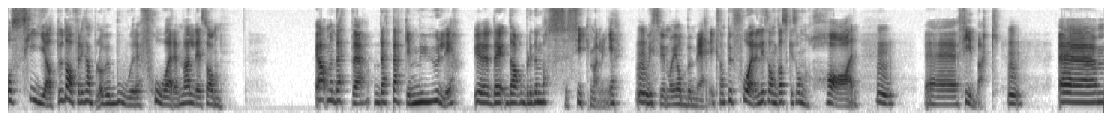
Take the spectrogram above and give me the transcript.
Og si at du da f.eks. over bordet får en veldig sånn Ja, men dette, dette er ikke mulig. Eh, Det, da blir det masse sykemeldinger hvis vi må jobbe mer. Ikke sant? Du får en litt sånn, ganske sånn hard Mm. eh, feedback. Mm. Eh,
